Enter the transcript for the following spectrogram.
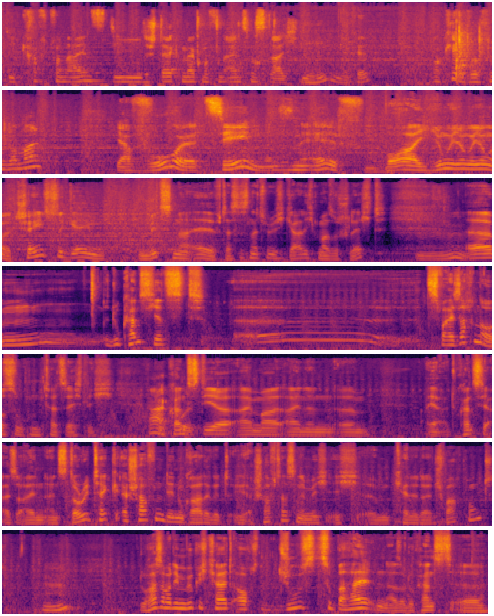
die Kraft von 1, die, das Stärkemerkmal von 1 muss reichen. Mhm, okay. Okay, würfeln wir mal. Jawohl, 10, dann ist es eine 11. Boah, Junge, Junge, Junge. Change the game mit einer 11. Das ist natürlich gar nicht mal so schlecht. Mhm. Ähm, du kannst jetzt äh, zwei Sachen aussuchen, tatsächlich. Ah, du kannst cool. dir einmal einen ähm, ja, du kannst dir also einen, einen Storytag erschaffen, den du gerade erschafft hast, nämlich ich ähm, kenne deinen Schwachpunkt. Mhm. Du hast aber die Möglichkeit, auch Juice zu behalten. Also du kannst, äh,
